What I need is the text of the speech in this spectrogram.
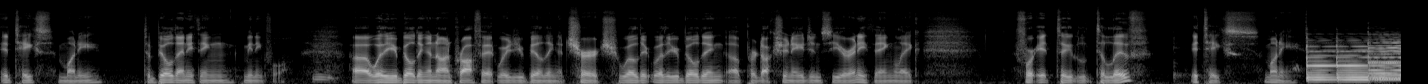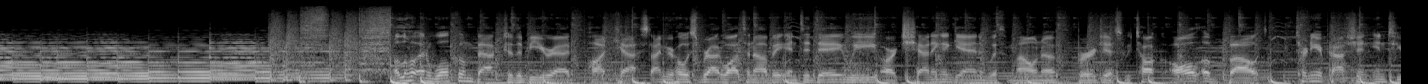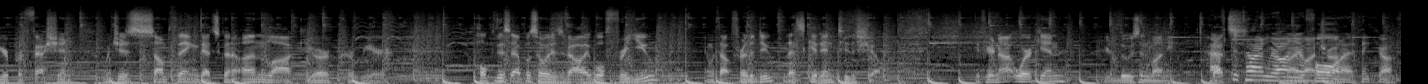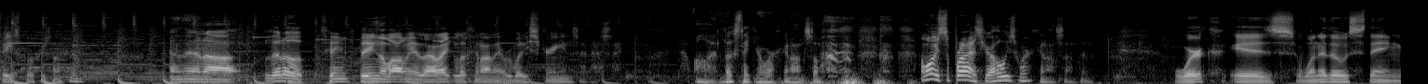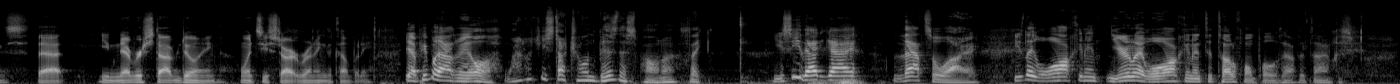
it takes money to build anything meaningful. Uh, whether you're building a nonprofit, whether you're building a church, whether whether you're building a production agency or anything, like for it to to live, it takes money. Aloha and welcome back to the B-Rad podcast. I'm your host, Brad Watanabe, and today we are chatting again with Mauna Burgess. We talk all about turning your passion into your profession, which is something that's going to unlock your career. Hope this episode is valuable for you. And without further ado, let's get into the show. If you're not working, you're losing money. Half the time you're on your mantra. phone, I think you're on Facebook or something. And then uh little thing, thing about me is I like looking on everybody's screens and I was like, oh, it looks like you're working on something. I'm always surprised. You're always working on something. Work is one of those things that you never stop doing once you start running a company. Yeah, people ask me, oh, why don't you start your own business, Mona? It's like, you see that guy? That's why. He's like walking in. You're like walking into telephone poles half the time.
